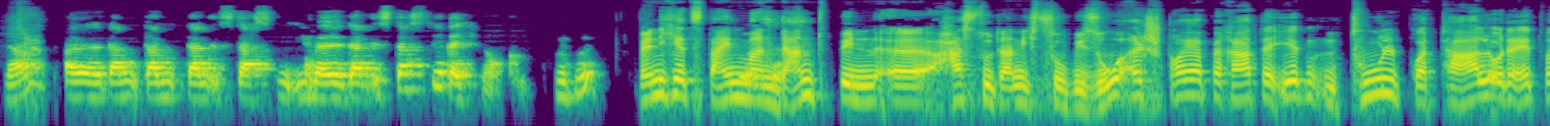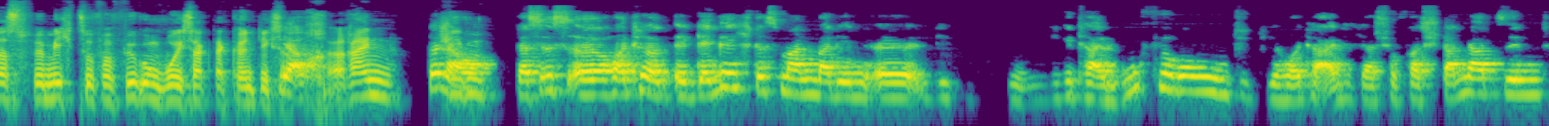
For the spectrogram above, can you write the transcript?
Ja, äh, dann, dann, dann ist das die E-Mail, dann ist das die Rechnung. Mhm. Wenn ich jetzt dein so Mandant bin, äh, hast du da nicht sowieso als Steuerberater irgendein Tool, Portal oder etwas für mich zur Verfügung, wo ich sage, da könnte ich es ja. auch rein? Genau, das ist äh, heute gängig, dass man bei den äh, die, digitalen Buchführungen, die, die heute eigentlich ja schon fast Standard sind,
